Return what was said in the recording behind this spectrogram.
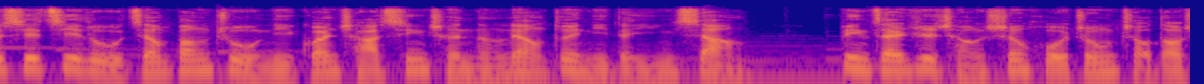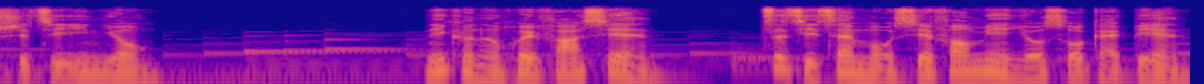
些记录将帮助你观察星辰能量对你的影响，并在日常生活中找到实际应用。你可能会发现自己在某些方面有所改变，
